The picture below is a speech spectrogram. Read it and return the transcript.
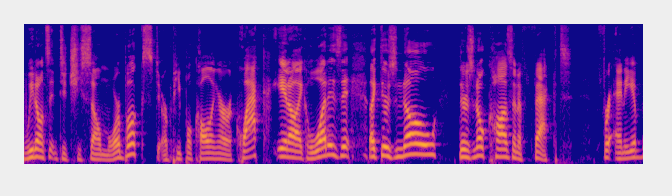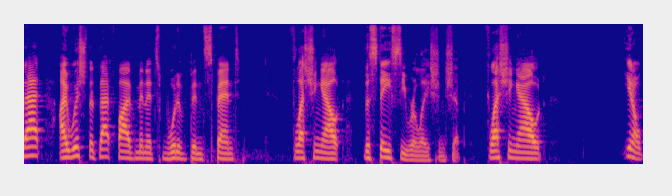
We don't see, did she sell more books? Are people calling her a quack? You know, like what is it? Like there's no there's no cause and effect for any of that. I wish that that 5 minutes would have been spent fleshing out the Stacy relationship, fleshing out you know,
